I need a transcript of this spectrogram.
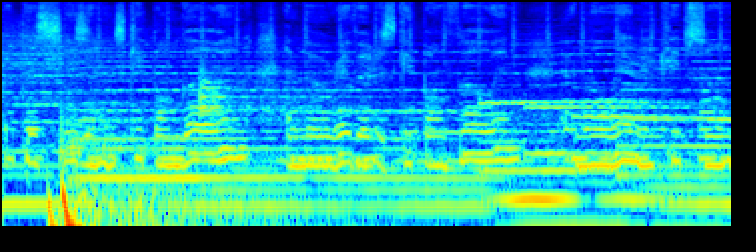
But the seasons keep on going, and the rivers keep on flowing, and the wind keeps on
